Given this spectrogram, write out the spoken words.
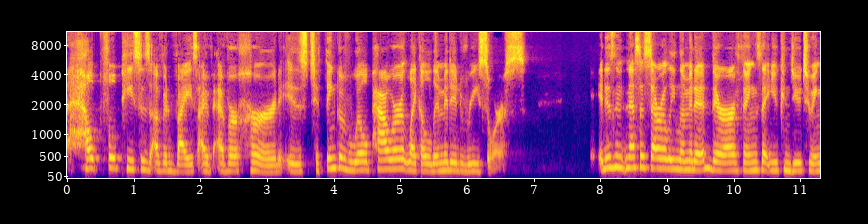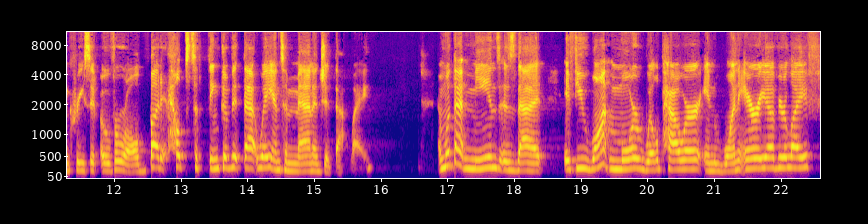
helpful pieces of advice I've ever heard is to think of willpower like a limited resource. It isn't necessarily limited. There are things that you can do to increase it overall, but it helps to think of it that way and to manage it that way. And what that means is that if you want more willpower in one area of your life,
